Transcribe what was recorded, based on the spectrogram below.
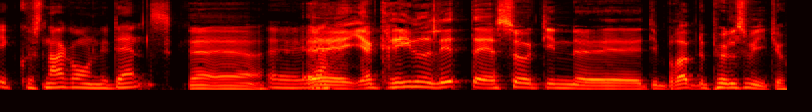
ikke kunne snakke ordentligt dansk. Ja, ja, ja. Øh, ja. Øh, jeg grinede lidt, da jeg så din, øh, din berømte pølsevideo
